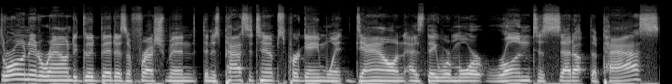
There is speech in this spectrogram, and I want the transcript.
throwing it around a good bit as a freshman, then his pass attempts per game went down as they were more run to set up the pass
